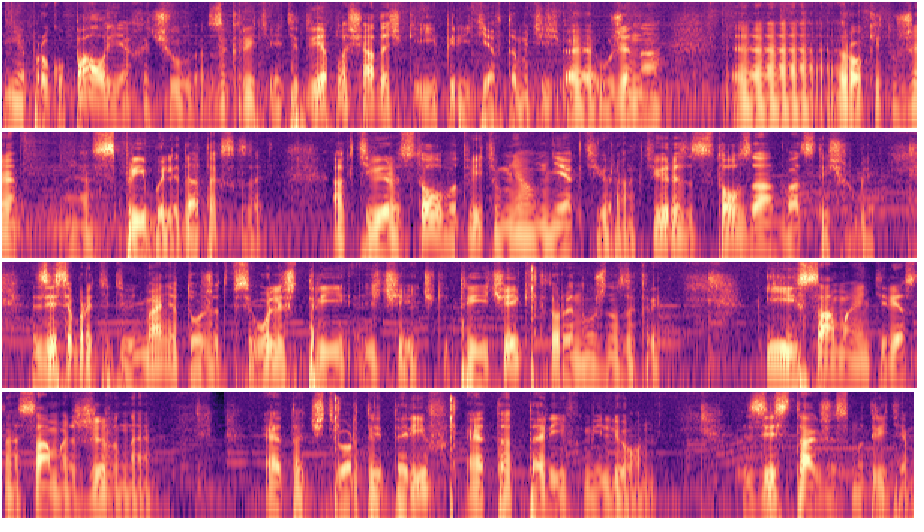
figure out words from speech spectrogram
не прокупал. Я хочу закрыть эти две площадочки и перейти автоматически э, уже на э, Rocket уже э, с прибыли, да, так сказать. Активировать стол, вот видите, у меня он не активирован. Активировать стол за 20 тысяч рублей. Здесь, обратите внимание, тоже всего лишь три ячейки. Три ячейки, которые нужно закрыть. И самое интересное, самое жирное, это четвертый тариф, это тариф миллион. Здесь также, смотрите,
